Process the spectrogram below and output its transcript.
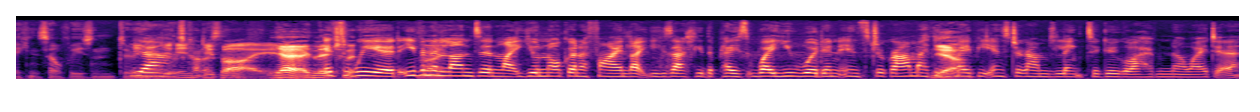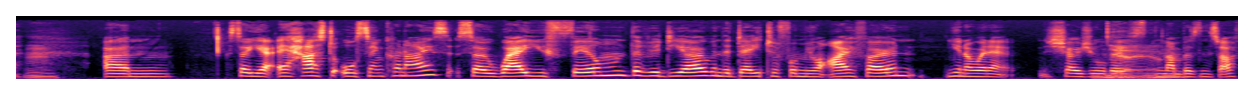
taking selfies and doing Yeah. all this In kind of Dubai. stuff. Yeah, literally. it's weird. Even in London, like you're not going to find like exactly the place where you would in Instagram. I think Yeah. maybe Instagram's linked to Google. I have no idea. Mm. Um, so yeah, it has to all synchronize. So where you film the video and the data from your iPhone, you know, when it shows you all Yeah, those yeah. numbers and stuff,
